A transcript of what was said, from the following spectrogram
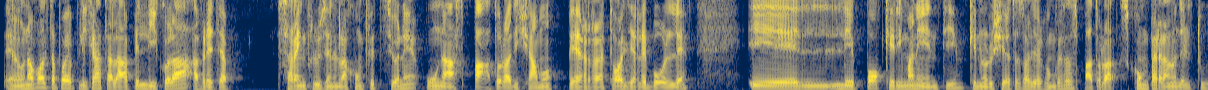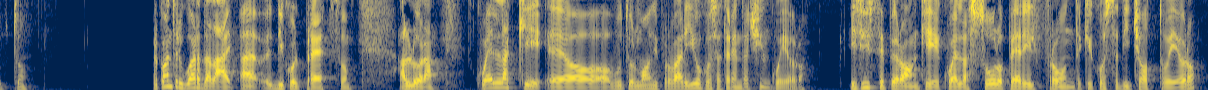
Eh, una volta poi applicata la pellicola avrete, sarà inclusa nella confezione una spatola, diciamo, per togliere le bolle e le poche rimanenti che non riuscirete a togliere con questa spatola scompariranno del tutto. Per quanto riguarda l'iPad, eh, dico il prezzo, allora quella che eh, ho avuto il modo di provare io costa 35 euro. Esiste però anche quella solo per il front che costa 18 euro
